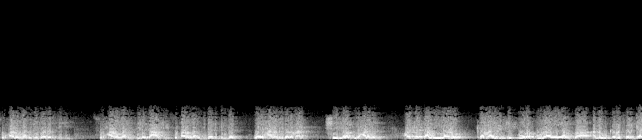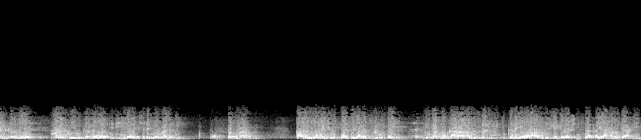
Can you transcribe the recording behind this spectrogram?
Subxaana allahi ridaa nafsihi. Subxaana allahi zinata carshihi subxaana allahi midaada kalimaat waa ixaala la yidhahda macnaha. Shay kalaad ku ixaalanay marka taa weeyaano kamaa yuxibu rabbuna wayardaa annagu kama salgaadi karne mana koobi karne waa sidii ilaahay jeceliyo raalli ku macnaha qaala waxaa yidhi midkaa isagaa rajulu nin baa ninkaasoo kaana ahaa yusalli mid tukanaya waraa'ahu nabiga gadaashiisa ayaa hadalka akriyey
